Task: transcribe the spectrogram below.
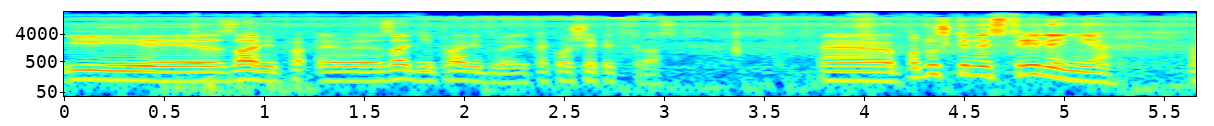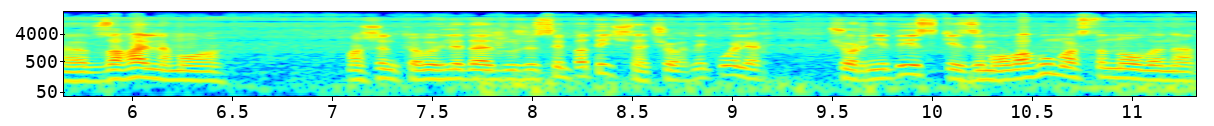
і е, задні праві двері. Також є підкрас. Е, Подушки не стріляні. В загальному машинка виглядає дуже симпатично, чорний колір, чорні диски, зимова гума встановлена.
